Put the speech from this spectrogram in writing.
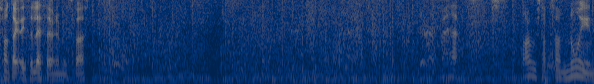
try and take these lesser enemies first. Man, that stone stuff's so annoying.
